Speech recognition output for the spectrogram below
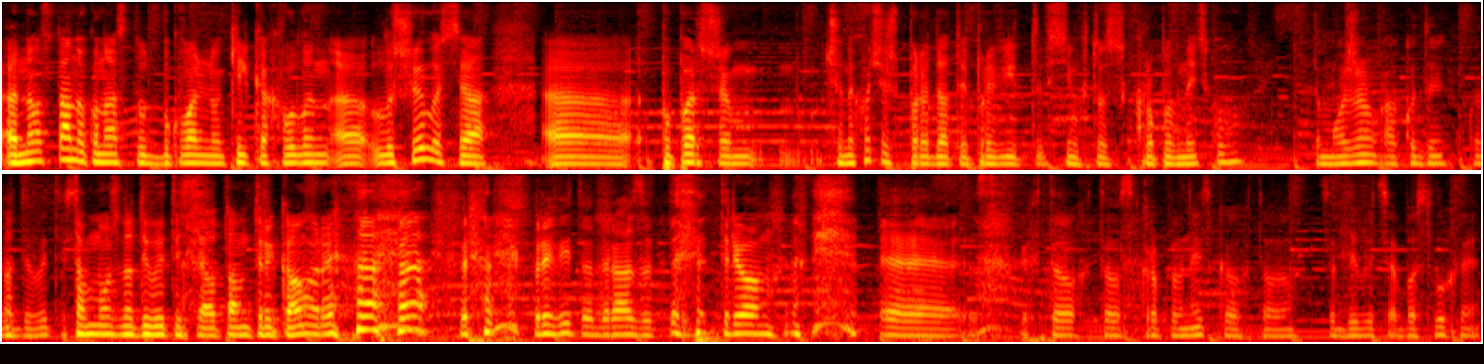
Е, Наостанок у нас тут буквально кілька хвилин е, лишилося. Е, по-перше, чи не хочеш передати привіт всім, хто з Кропивницького? То можу, а куди? Куди А дивитися? Там можна дивитися, от там три камери. Привіт одразу трьом, е, хто, хто з Кропивницького, хто це дивиться або слухає.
